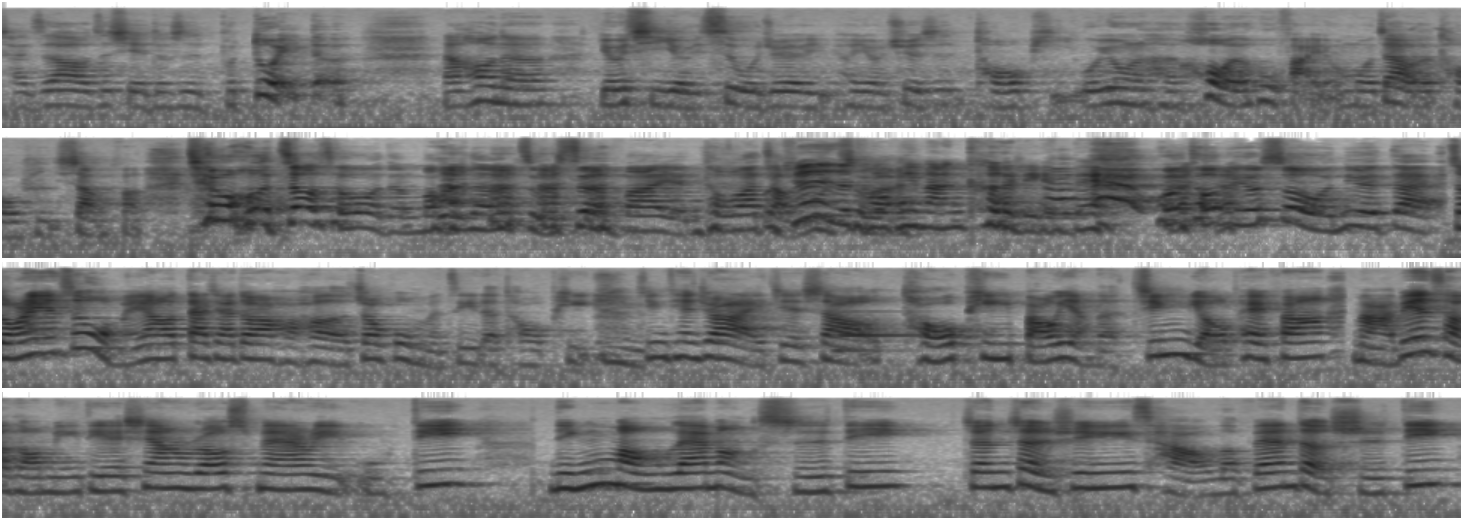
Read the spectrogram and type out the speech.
才知道这些都是不对的。然后呢，尤其有一次我觉得很有趣的是头皮，我用了很厚的护发油抹在我的头皮上方，结果造成我的毛囊阻塞发炎，头发长不出来。我觉得你的头皮蛮可怜的，我的头皮又受我虐待。总而言之，我们要大家都要好好的照顾我们自己的头皮。今天就要来介绍头皮保养的精油配方：马鞭草头迷迭香 （Rosemary） 五滴，柠檬 （Lemon） 十滴。真正薰衣草 lavender 十滴，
